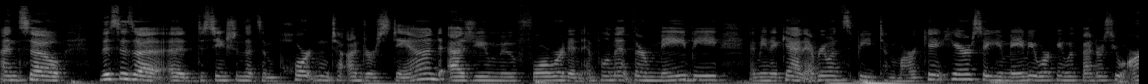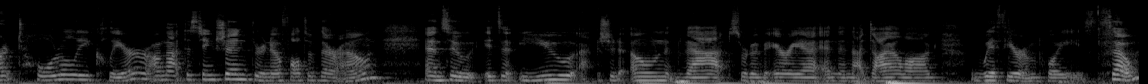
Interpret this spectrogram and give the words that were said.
And so this is a, a, distinction that's important to understand as you move forward and implement. There may be, I mean, again, everyone's speed to market here, so you may be working with vendors who aren't totally clear on that distinction through no fault of their own. And so it's a, you should own that sort of area and then that dialogue with your employees. So,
